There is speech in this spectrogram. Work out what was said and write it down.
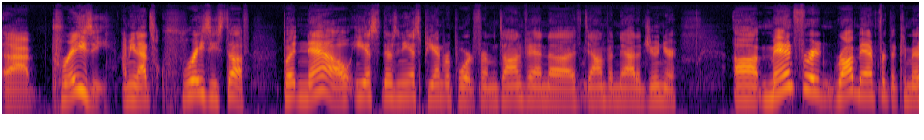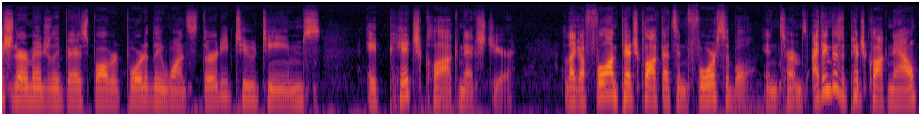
Uh, crazy. I mean, that's crazy stuff. But now, ES, there's an ESPN report from Don Van uh, Don Van Natta Jr. Uh, Manfred, Rob Manfred, the commissioner of Major League Baseball, reportedly wants 32 teams a pitch clock next year, like a full-on pitch clock that's enforceable in terms. I think there's a pitch clock now,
